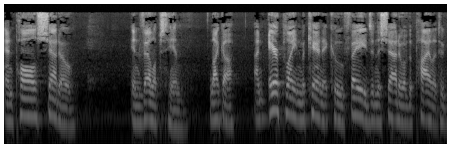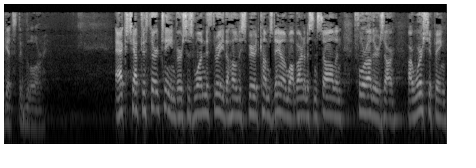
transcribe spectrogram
and Paul's shadow envelops him like a, an airplane mechanic who fades in the shadow of the pilot who gets the glory. Acts chapter 13 verses 1 to 3, the Holy Spirit comes down while Barnabas and Saul and four others are, are worshiping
